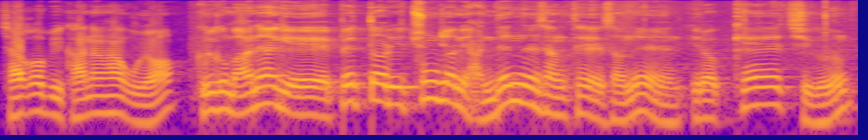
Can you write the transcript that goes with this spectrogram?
작업이 가능하고요. 그리고 만약에 배터리 충전이 안 되는 상태에서는 이렇게 지금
